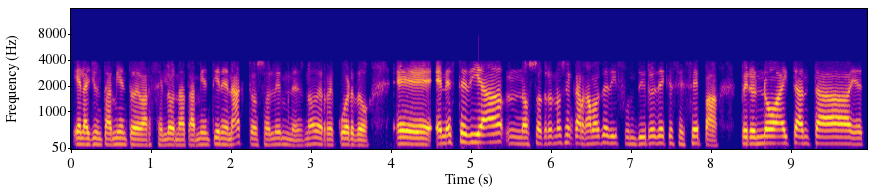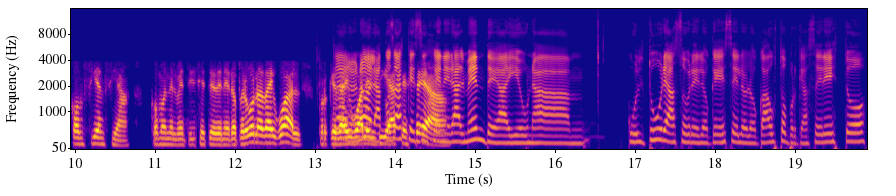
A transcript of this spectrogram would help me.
y el Ayuntamiento de Barcelona también tienen actos solemnes ¿no? de recuerdo. Eh, en este día nosotros nos encargamos de difundirlo y de que se sepa, pero no hay tanta eh, conciencia como en el 27 de enero. Pero bueno, da igual, porque da igual el día cosa que, es que Si generalmente hay una mm, cultura sobre lo que es el holocausto, porque hacer esto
